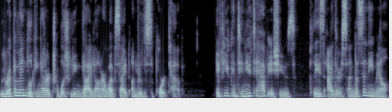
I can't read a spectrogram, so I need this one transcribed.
we recommend looking at our troubleshooting guide on our website under the Support tab. If you continue to have issues, please either send us an email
